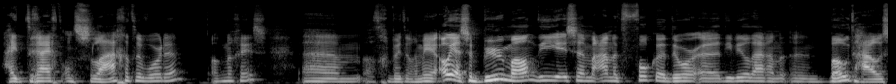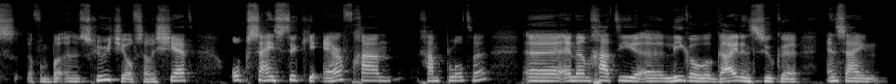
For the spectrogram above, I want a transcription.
Hij dreigt ontslagen te worden. Ook nog eens. Ehm, wat gebeurt er nog meer? Oh ja, zijn buurman die is hem aan het fokken door... die wil daar een, een boothuis of een, een schuurtje of zo, een shed... op zijn stukje erf gaan, gaan plotten. Eh, en dan gaat hij eh, legal guidance zoeken. En zijn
